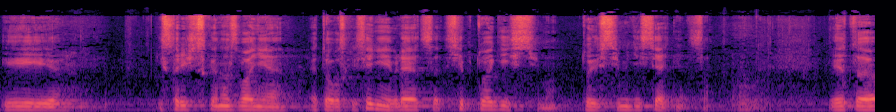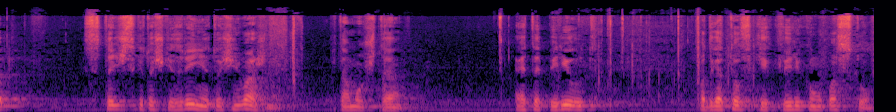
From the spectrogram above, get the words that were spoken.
И историческое название этого воскресенья является Септуагиссима, то есть Семидесятница. И это с исторической точки зрения это очень важно, потому что это период подготовки к Великому посту.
